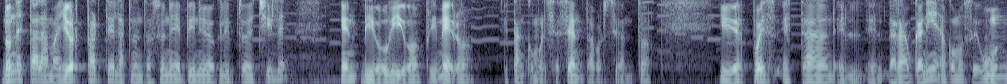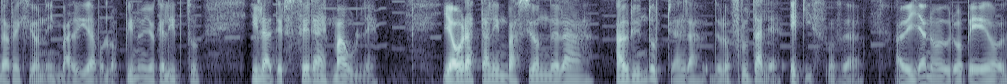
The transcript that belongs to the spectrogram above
¿Dónde está la mayor parte de las plantaciones de pino y eucalipto de Chile? En Biobío, primero, están como el 60%, y después está el, la Araucanía como segunda región invadida por los pinos y eucaliptos, y la tercera es Maule. Y ahora está la invasión de la agroindustria, de, de los frutales, X, o sea, avellano europeo,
